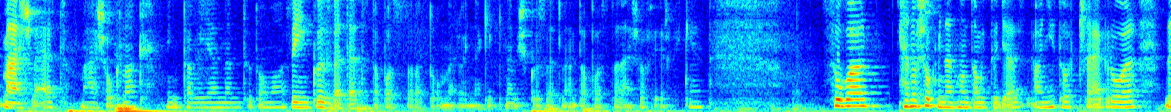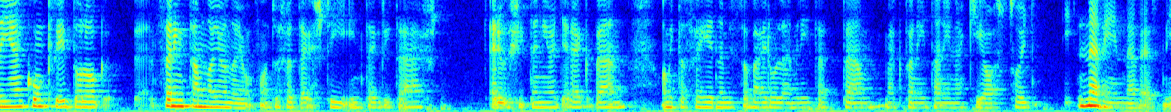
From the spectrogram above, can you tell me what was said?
más lehet másoknak, mint amilyen, nem tudom, az én közvetett tapasztalatom, mert hogy nekik nem is közvetlen tapasztalás a férfiként. Szóval, hát most sok mindent mondtam itt ugye a nyitottságról, de ilyen konkrét dolog, szerintem nagyon-nagyon fontos a testi integritást erősíteni a gyerekben, amit a fehér nemű szabályról említettem, megtanítani neki azt, hogy nevén nevezni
